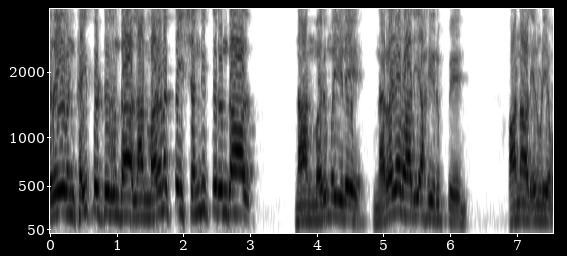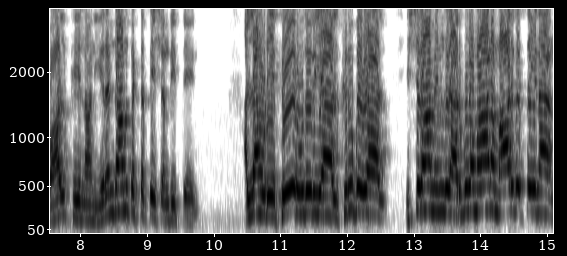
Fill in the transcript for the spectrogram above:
இறைவன் கைப்பற்றிருந்தால் நான் மரணத்தை சந்தித்திருந்தால் நான் மறுமையிலே நரகவாதியாக இருப்பேன். ஆனால் என்னுடைய வாழ்க்கையில் நான் இரண்டாம் கட்டத்தை சந்தித்தேன். அல்லாஹுடைய பேர் உதவியால் கிருபையால் இஸ்லாம் என்கிற அற்புதமான மார்க்கத்தை நான்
